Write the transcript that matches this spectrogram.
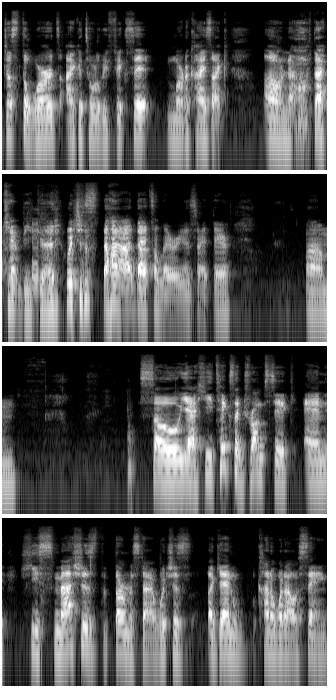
just the words, "I could totally fix it." Mordecai's like, "Oh no, that can't be good," which is that's hilarious right there. Um, so yeah, he takes a drumstick and he smashes the thermostat, which is again kind of what I was saying.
